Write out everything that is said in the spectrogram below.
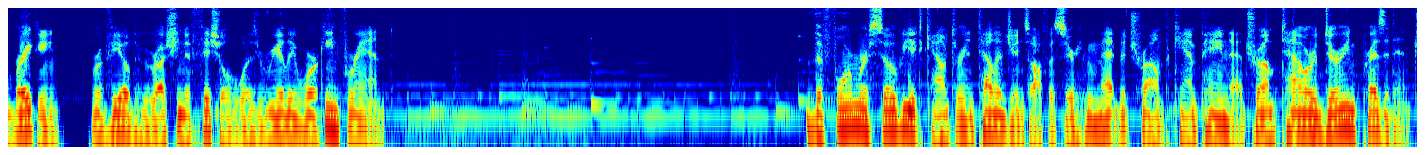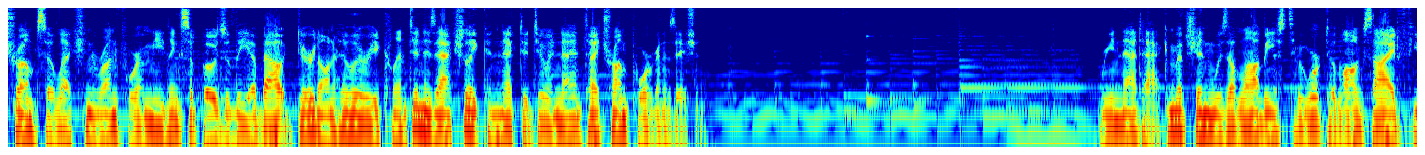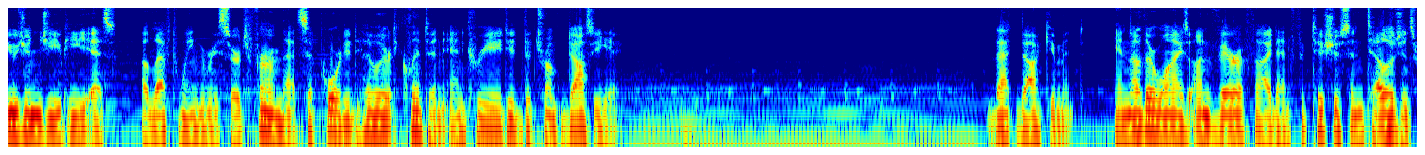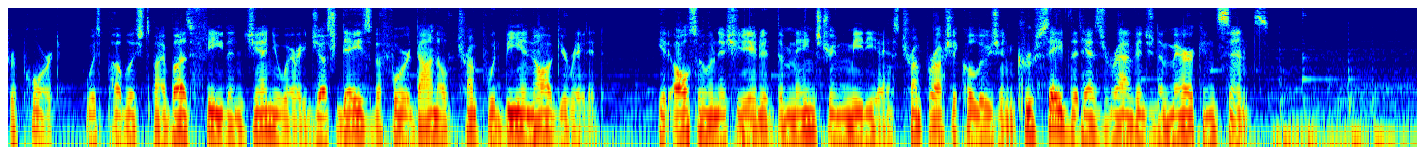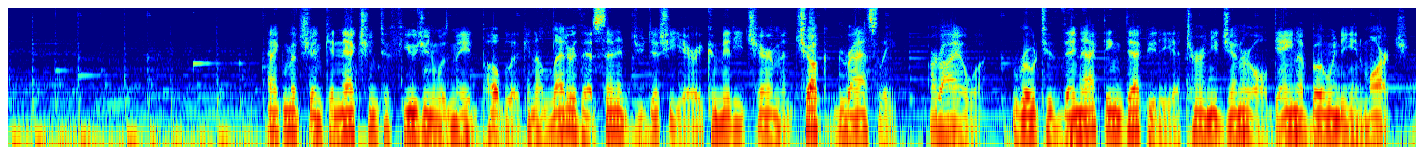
Breaking, revealed who Russian official was really working for and The former Soviet counterintelligence officer who met the Trump campaign at Trump Tower during President Trump's election run for a meeting supposedly about dirt on Hillary Clinton is actually connected to an anti-Trump organization. Rinat Akhmetshin was a lobbyist who worked alongside Fusion GPS, a left-wing research firm that supported Hillary Clinton and created the Trump dossier. That document, an otherwise unverified and fictitious intelligence report, was published by BuzzFeed in January just days before Donald Trump would be inaugurated. It also initiated the mainstream media's Trump-Russia collusion crusade that has ravaged Americans since. Akhmetshin connection to Fusion was made public in a letter that Senate Judiciary Committee Chairman Chuck Grassley, R. Iowa, wrote to then-acting Deputy Attorney General Dana Boente in March.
